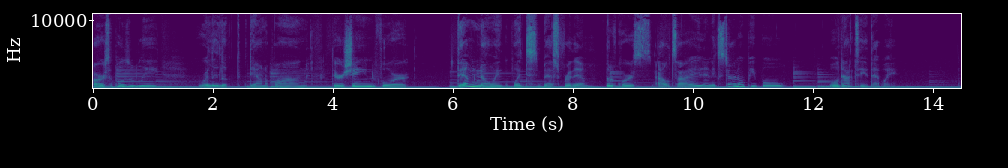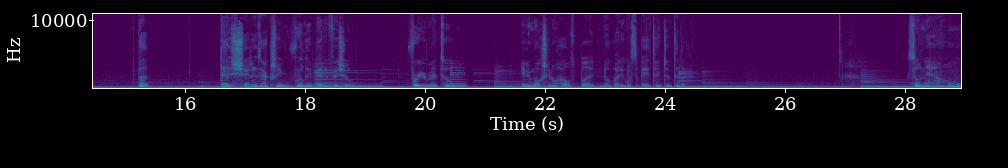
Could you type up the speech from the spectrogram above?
are supposedly really looked down upon. They're ashamed for them knowing what's best for them. But of course, outside and external people will not see it that way. But this shit is actually really beneficial for your mental and emotional health, but nobody wants to pay attention to that. So now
